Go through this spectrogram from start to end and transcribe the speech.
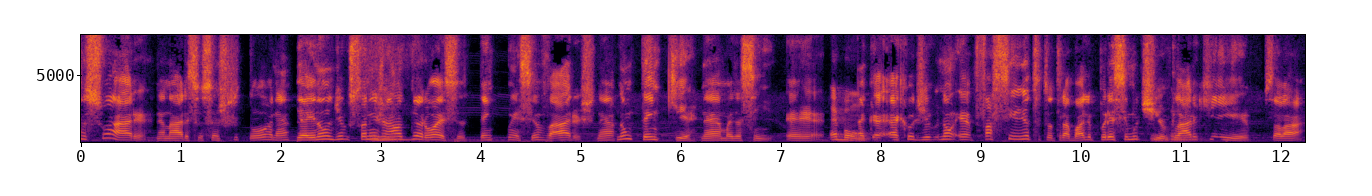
na sua área, né? Na área se você é um escritor, né? E aí não digo só nem uhum. jornal do herói, você tem que conhecer vários, né? Não tem que, né? Mas assim, é, é bom. É, é, que eu digo, não, é, facilita o teu trabalho por esse motivo. Uhum. Claro que, sei lá,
